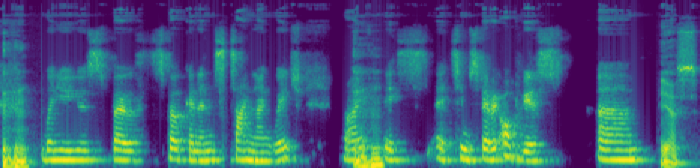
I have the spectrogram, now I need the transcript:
mm-hmm. when you use both spoken and sign language right? Mm-hmm. It's it seems very obvious. Um, yes,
